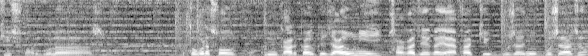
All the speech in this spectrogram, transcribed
কি সর্বনাশ? তোমরা সব- কার কাউকে যাওনি এই ফাঁকা জায়গায় একা কেউ বসে নি বসে আছো?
